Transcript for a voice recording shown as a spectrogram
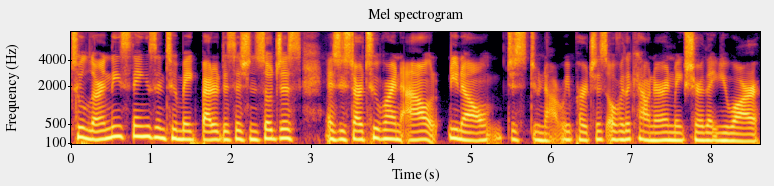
to learn these things and to make better decisions. So just as you start to run out, you know, just do not repurchase over the counter and make sure that you are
